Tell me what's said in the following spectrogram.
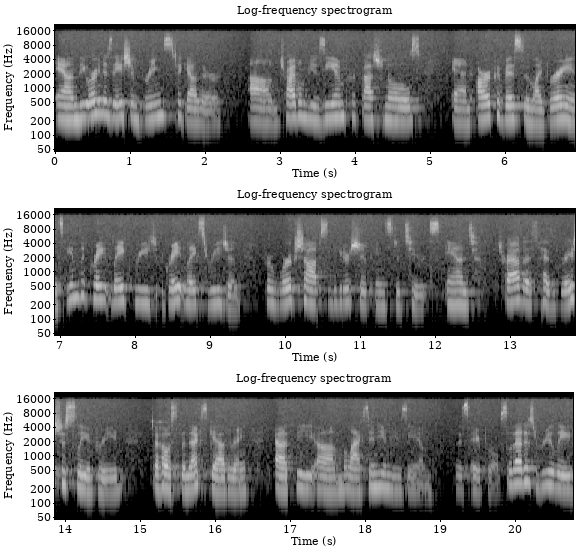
And the organization brings together um, tribal museum professionals and archivists and librarians in the Great, Lake Great Lakes region for workshops, leadership institutes. And Travis has graciously agreed to host the next gathering at the um, Mille Lacs Indian Museum this April. So that is really,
